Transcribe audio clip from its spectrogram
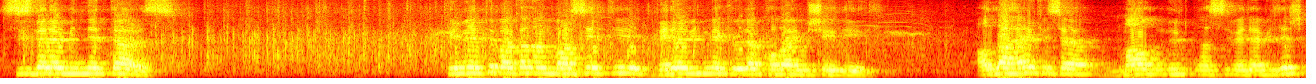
sizlere minnettarız. Kıymetli bakanın bahsettiği verebilmek öyle kolay bir şey değil. Allah herkese mal, mülk nasip edebilir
